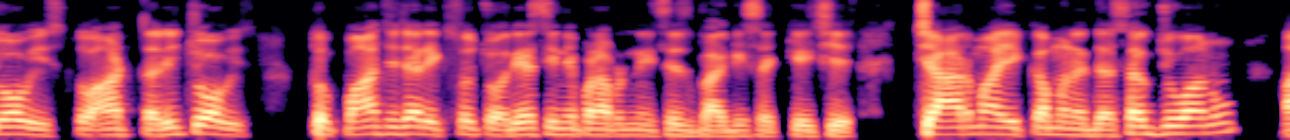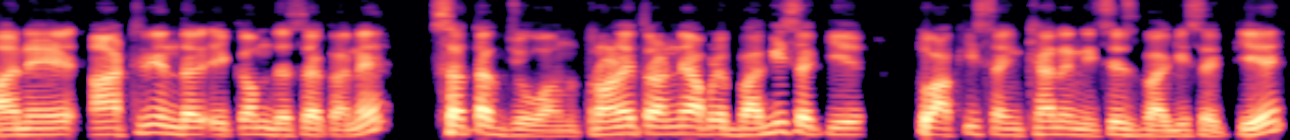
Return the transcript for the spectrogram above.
ચોવીસ. તો આઠ તરી ચોવીસ. તો પાંચ હજાર એકસો ચોર્યાસી ને પણ આપણે નિશેષ ભાગી શકીએ છીએ. ચારમાં એકમ અને દશક જોવાનું અને આઠની અંદર એકમ, દશક અને શતક જોવાનું. ત્રણે ત્રણને આપણે ભાગી શકીએ, તો આખી સંખ્યાને નિશેષ ભાગી શકીએ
